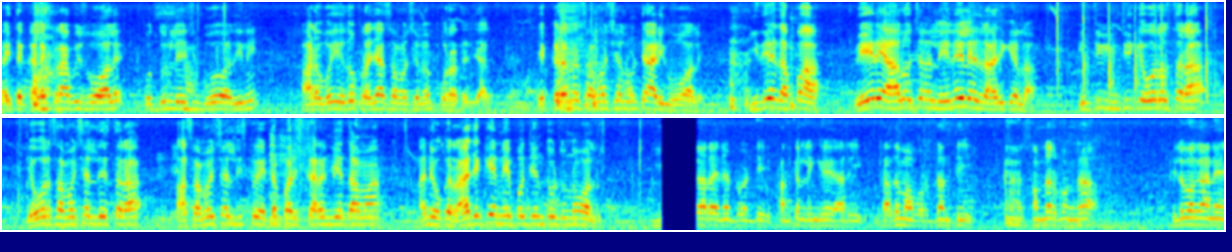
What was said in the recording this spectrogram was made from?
అయితే కలెక్టర్ ఆఫీస్ పోవాలి పొద్దున్న లేచి పో అదిని. ఆడ పోయి ఏదో ప్రజా సమస్యలను పోరాటం చేయాలి. ఎక్కడన్నా సమస్యలు ఉంటే ఆడికి పోవాలి. ఇదే తప్ప వేరే ఆలోచన లేనే లేదు రాజకీయంలో. ఇంటి ఇంటికి ఎవరు వస్తారా? ఎవరు సమస్యలు తీస్తారా? ఆ సమస్యలు తీసుకుని ఎట్లా పరిష్కారం చేద్దామా? అని ఒక రాజకీయ నేపథ్యంతో ఉన్నవాళ్ళు. గారైనటువంటి పనకలింగయ్య గారి ప్రథమ వర్ధంతి సందర్భంగా పిలవగానే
